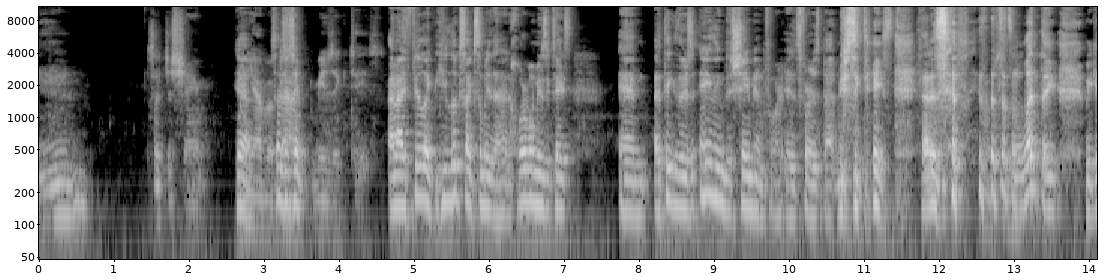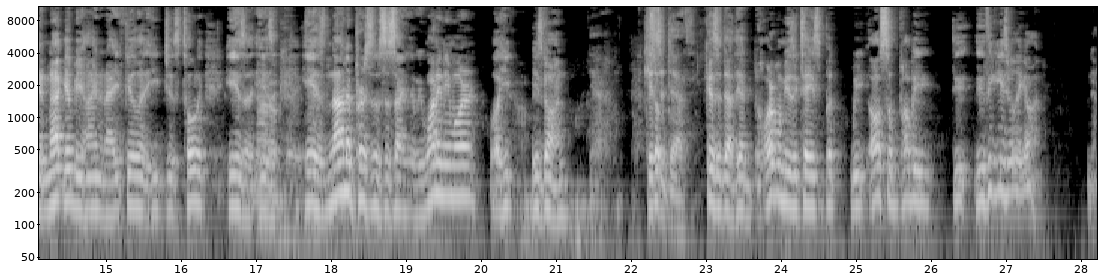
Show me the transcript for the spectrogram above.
mm-hmm. Such a shame. Yeah, when you have a such a shame. music taste. and I feel like he looks like somebody that had horrible music taste. And I think if there's anything to shame him for, it's for his bad music taste. That is that's the one thing we cannot get behind. And I feel that he just totally he is a he is a, he is not a person of society that we want anymore. Well, he he's gone. Yeah. Kiss So- of death. Kiss of death. He had horrible music taste, but we also probably do. Do you think he's really gone? No.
